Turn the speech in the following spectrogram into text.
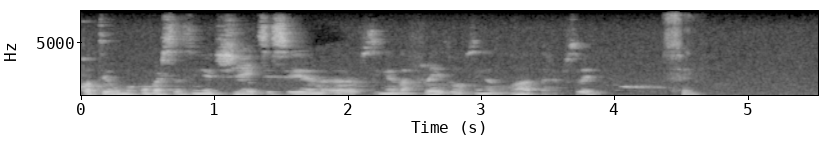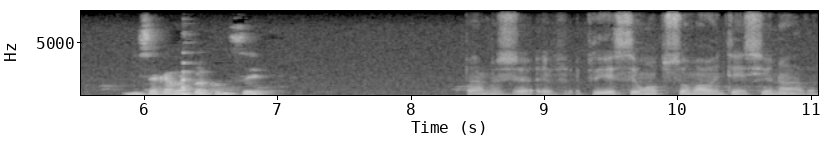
para ter uma conversazinha de jeito, sem ser a, a vizinha da frente ou a vizinha do lado, estás a perceber? Sim. Isso acaba por acontecer. Pá, mas eh, eu podia ser uma pessoa mal intencionada.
